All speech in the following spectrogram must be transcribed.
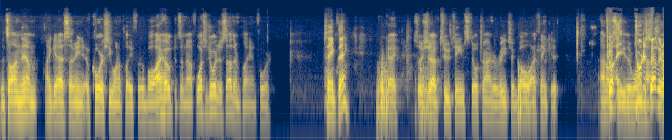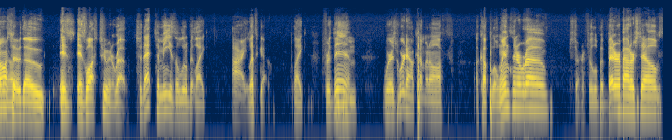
it's on them, I guess. I mean, of course, you want to play for a bowl. I hope it's enough. What's Georgia Southern playing for? Same thing. Okay, so you should have two teams still trying to reach a goal. I think it. I don't Well, see either one. Georgia Southern showing up. also though is has lost two in a row. So that to me is a little bit like, all right, let's go. Like for Mm-hmm. them, whereas we're now coming off a couple of wins in a row, starting to feel a little bit better about ourselves.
